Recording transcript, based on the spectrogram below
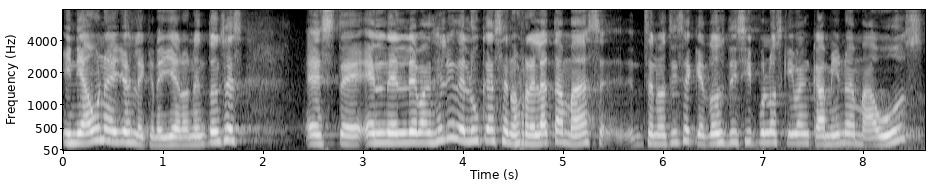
y ni aún a ellos le creyeron. Entonces, este, en el Evangelio de Lucas se nos relata más, se nos dice que dos discípulos que iban camino a Maús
